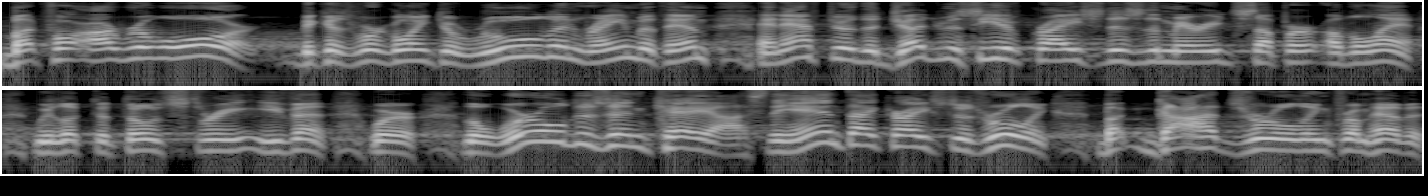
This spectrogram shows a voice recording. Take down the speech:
but for our reward because we're going to rule and reign with him. And after the judgment seat of Christ is the marriage supper of the Lamb. We looked at those three events where the world is in chaos, the Antichrist is ruling, but God's ruling from heaven.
